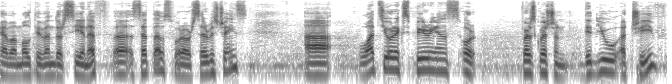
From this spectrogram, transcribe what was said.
have a multi-vendor CNF uh, setups for our service chains. Uh, what's your experience, or first question, did you achieve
